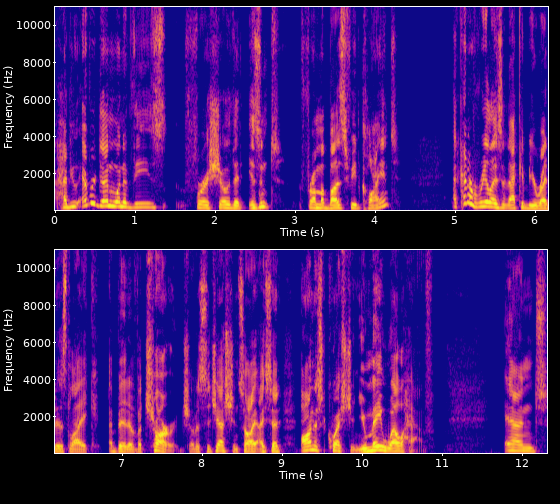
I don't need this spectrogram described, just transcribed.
have you ever done one of these for a show that isn't from a BuzzFeed client? I kind of realized that that could be read as like a bit of a charge, of a suggestion. So I, I said, honest question, you may well have. And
